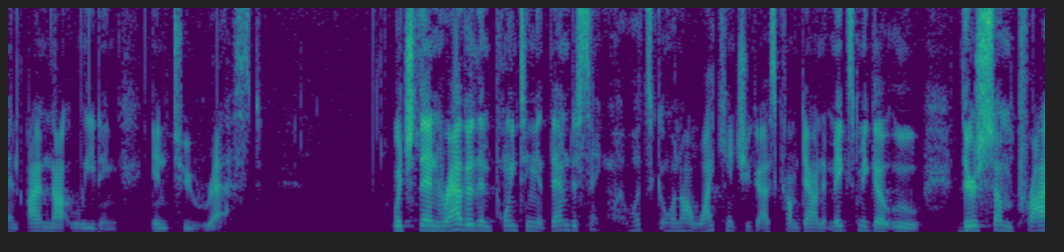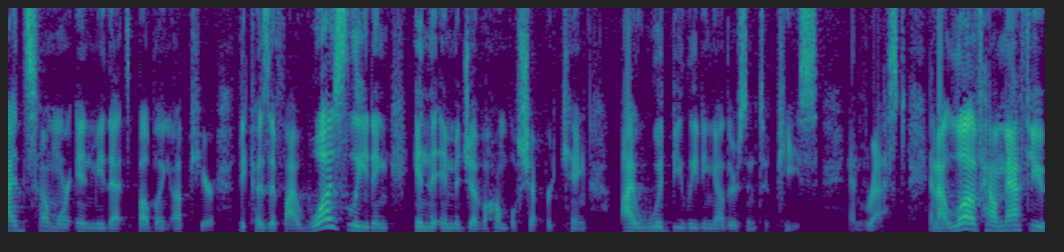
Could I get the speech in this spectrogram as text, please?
and I'm not leading into rest. Which then, rather than pointing at them, to saying, What's going on? Why can't you guys calm down? It makes me go, Ooh, there's some pride somewhere in me that's bubbling up here. Because if I was leading in the image of a humble shepherd king, I would be leading others into peace and rest. And I love how Matthew,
